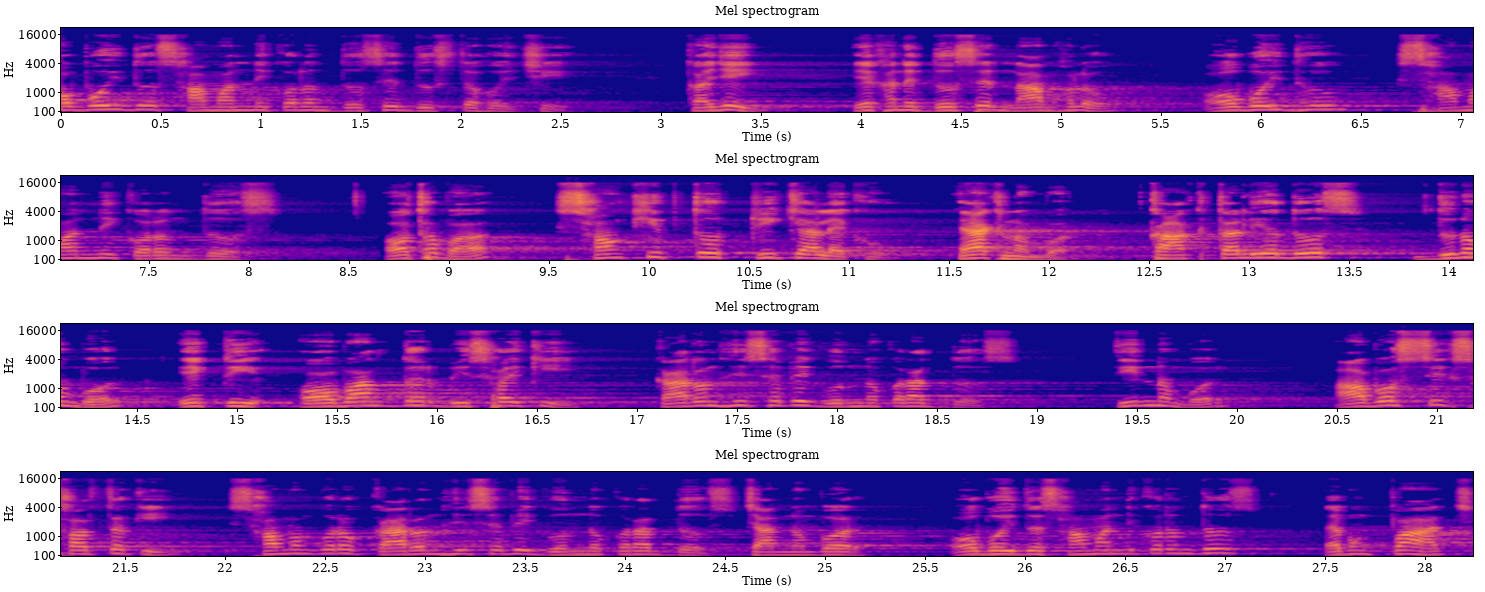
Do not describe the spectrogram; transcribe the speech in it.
অবৈধ সামান্যীকরণ দোষে দুষ্ট হয়েছে। কাজেই এখানে দোষের নাম হলো অবৈধ সামান্যীকরণ দোষ, অথবা সংক্ষিপ্ত টিকা লেখো। এক নম্বর, কাকতালীয় দোষ। দু নম্বর, একটি অবান্তর বিষয়কে কারণ হিসেবে গণ্য করার দোষ। তিন নম্বর, আবশ্যিক শর্তকে সমগ্র কারণ হিসেবে গণ্য করার দোষ। চার নম্বর, অবৈধ সামান্যীকরণ দোষ। এবং পাঁচ,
